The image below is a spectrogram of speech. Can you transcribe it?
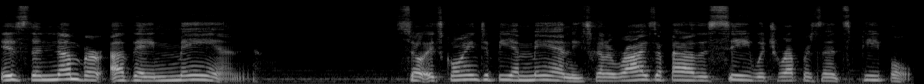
is the number of a man. So it's going to be a man. He's going to rise up out of the sea, which represents people.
